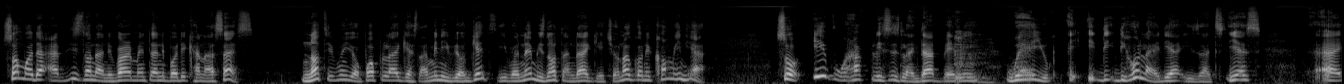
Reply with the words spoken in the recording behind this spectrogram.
some other app, this is not an environment anybody can access. Not even your popular guest. I mean, if your gate, if your name is not on that gate, you're not going to come in here. So if we have places like that, Benny, where you, i- i- the, the whole idea is that yes, uh,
